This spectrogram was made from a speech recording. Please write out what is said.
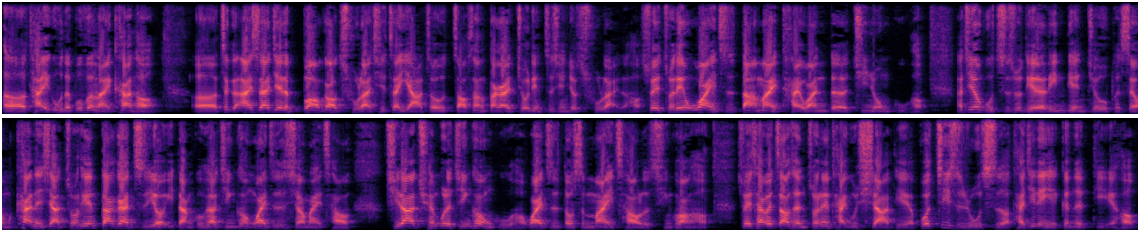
呃台股的部分来看哈。呃，这个 ICIJ 的报告出来，其实在亚洲早上大概九点之前就出来了哈，所以昨天外资大卖台湾的金融股哈，那金融股指数跌了零点九五 percent，我们看了一下，昨天大概只有一档股票金控外资是小买超，其他全部的金控股哈外资都是卖超的情况哈，所以才会造成昨天台股下跌。不过即使如此哦，台积电也跟着跌哈。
